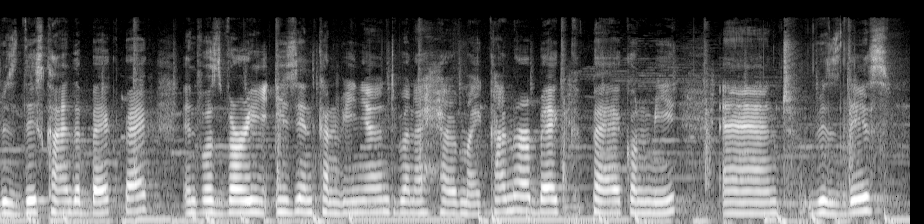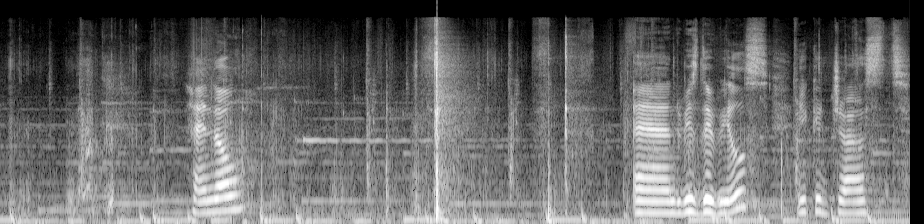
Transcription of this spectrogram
with this kind of backpack and it was very easy and convenient when I have my camera backpack on me and with this handle and with the wheels you could just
